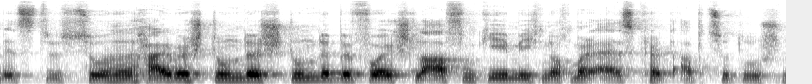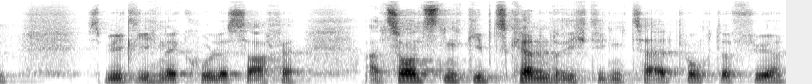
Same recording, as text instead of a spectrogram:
jetzt so eine halbe Stunde, Stunde bevor ich schlafen gehe, mich nochmal eiskalt abzuduschen, ist wirklich eine coole coole Sache. Ansonsten gibt es keinen richtigen Zeitpunkt dafür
